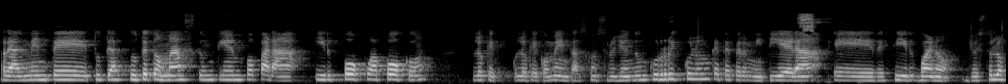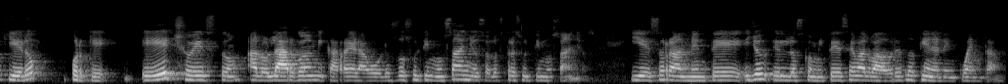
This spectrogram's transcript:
realmente tú te, tú te, tomaste un tiempo para ir poco a poco, lo que, lo que comentas, construyendo un currículum que te permitiera eh, decir, bueno, yo esto lo quiero porque he hecho esto a lo largo de mi carrera o los dos últimos años o los tres últimos años y eso realmente ellos, eh, los comités evaluadores lo tienen en cuenta.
